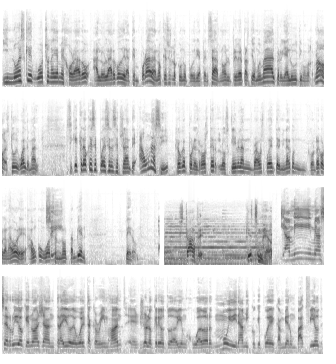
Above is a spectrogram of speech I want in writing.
Y no es que Watson haya mejorado a lo largo de la temporada, ¿no? Que eso es lo que uno podría pensar, ¿no? El primer partido muy mal, pero ya el último. No, estuvo igual de mal. Así que creo que se puede ser decepcionante. Aún así, creo que por el roster, los Cleveland Browns pueden terminar con, récord ganador, ¿eh? Aún con Watson no también. Pero. Stop it. Get some help. Y a mí me hace ruido que no hayan traído de vuelta a Kareem Hunt. Eh, yo lo creo todavía un jugador muy dinámico que puede cambiar un backfield.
